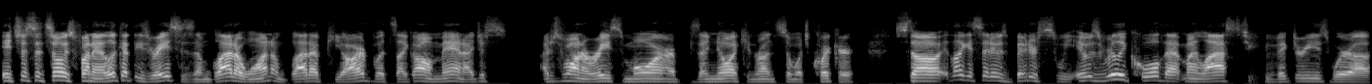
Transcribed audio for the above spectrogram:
it's just it's always funny. I look at these races. I'm glad I won. I'm glad I PR'd, but it's like, oh man, I just I just want to race more because I know I can run so much quicker. So, like I said, it was bittersweet. It was really cool that my last two victories were uh,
